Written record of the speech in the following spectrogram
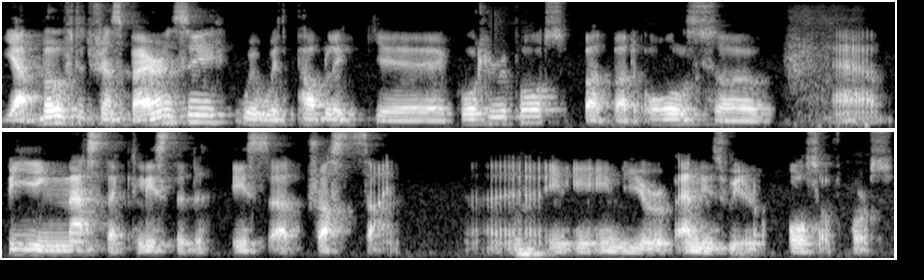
yeah, both the transparency with, public uh, quarterly reports, but but also uh, being Nasdaq listed is a trust sign uh. In, in Europe and in Sweden also, of course.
